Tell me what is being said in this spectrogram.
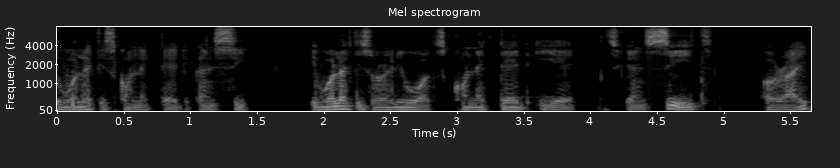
The wallet is connected. You can see the wallet is already what's connected here as you can see it all right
